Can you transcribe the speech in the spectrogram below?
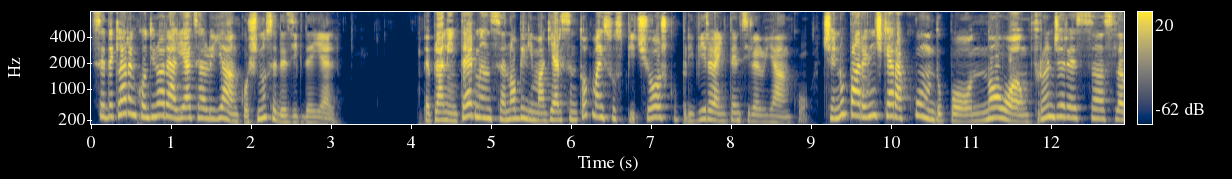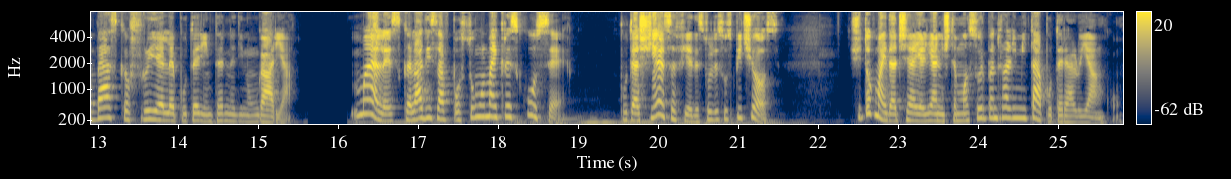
se declară în continuare aliația lui Ianco și nu se dezic de el. Pe plan intern însă, nobilii maghiari sunt tot mai suspicioși cu privire la intențiile lui Iancu, ce nu pare nici chiar acum, după o nouă înfrângere, să slăbească frâiele puterii interne din Ungaria. Mai ales că Ladislav postumul mai crescuse, Putea și el să fie destul de suspicios. Și tocmai de aceea el ia niște măsuri pentru a limita puterea lui Iancu.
